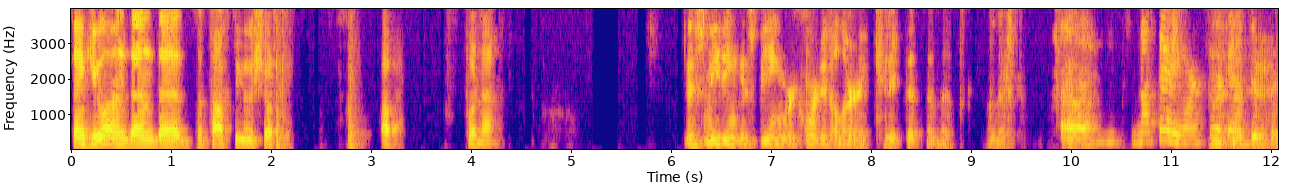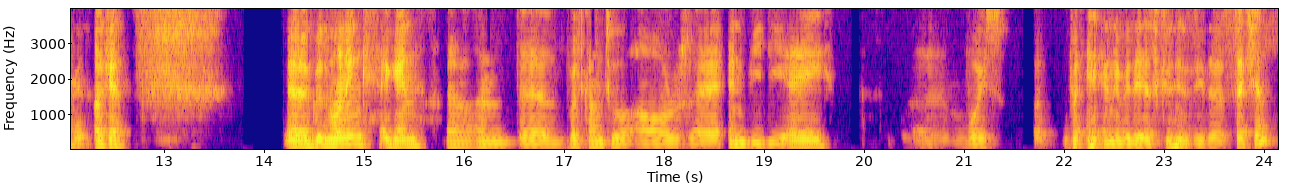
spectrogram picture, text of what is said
Thank you, and then the, to talk to you shortly. Bye bye. For now. This meeting is being recorded alert. I clicked that and that alert. Uh, It's not there anymore, so we're That's good. not we're. Okay. Uh, Good morning again, uh, and uh, welcome to our uh, NVDA uh, voice, uh, NVDA screen reader section.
